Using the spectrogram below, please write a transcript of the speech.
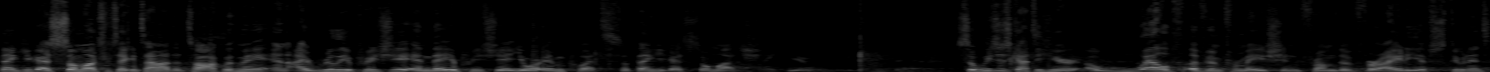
thank you guys so much for taking time out to talk with me, and I really appreciate and they appreciate your inputs. So thank you guys so much. Thank you. So we just got to hear a wealth of information from the variety of students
